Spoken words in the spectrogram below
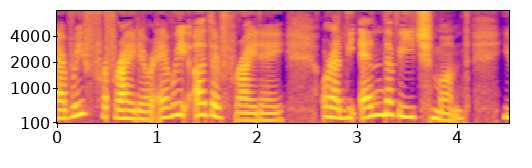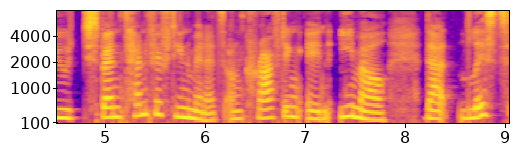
every Friday or every other Friday or at the end of each month, you spend 10 15 minutes on crafting an email that lists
